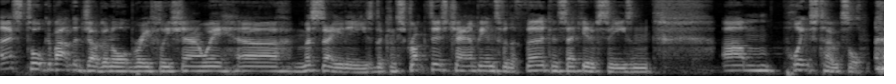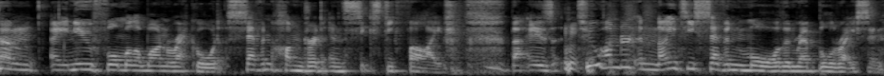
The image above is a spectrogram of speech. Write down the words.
let's talk about the juggernaut briefly, shall we? Uh, Mercedes, the constructors' champions for the third consecutive season. Um, points total. a new Formula One record, 765. That is 297 more than Red Bull Racing.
